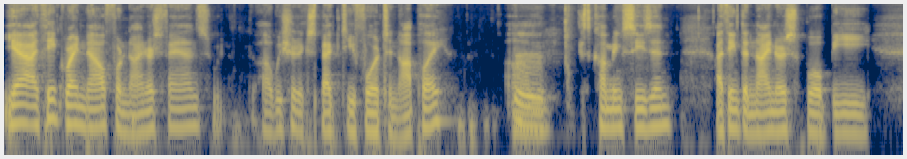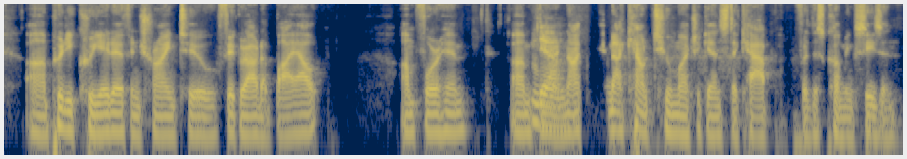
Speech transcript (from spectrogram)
Yeah, I think right now for Niners fans, uh, we should expect Dee Ford to not play um, this coming season. I think the Niners will be uh, pretty creative in trying to figure out a buyout um, for him. Um, Yeah. not not count too much against the cap for this coming season.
